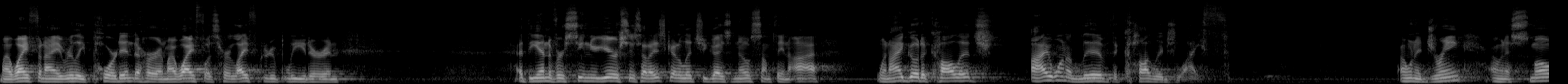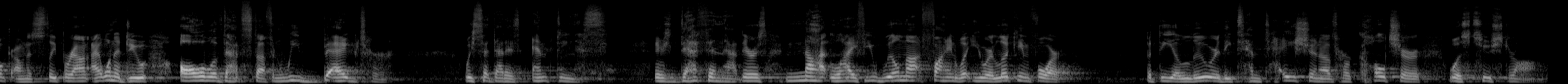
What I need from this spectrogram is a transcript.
my wife and I really poured into her, and my wife was her life group leader. And at the end of her senior year, she said, I just got to let you guys know something. I, when I go to college, I want to live the college life. I want to drink. I want to smoke. I want to sleep around. I want to do all of that stuff. And we begged her. We said that is emptiness. There's death in that. There is not life. You will not find what you are looking for. But the allure, the temptation of her culture was too strong.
